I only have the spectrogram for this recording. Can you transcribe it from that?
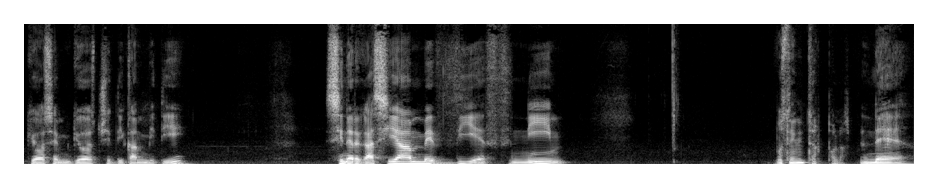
ποιος είναι ποιος και τι κάνει τι. Συνεργασία με διεθνή Πώς την Interpol, ας πούμε. Ναι.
